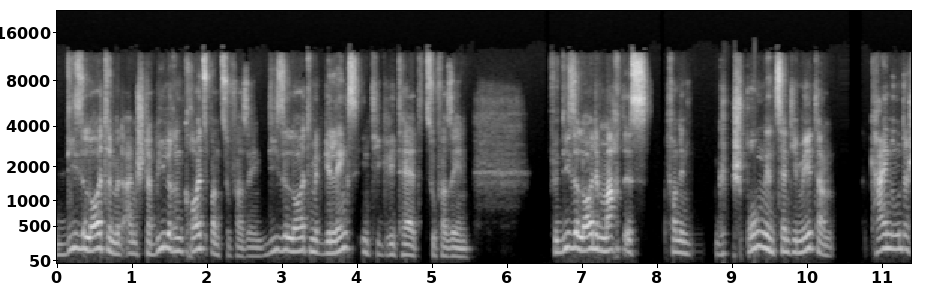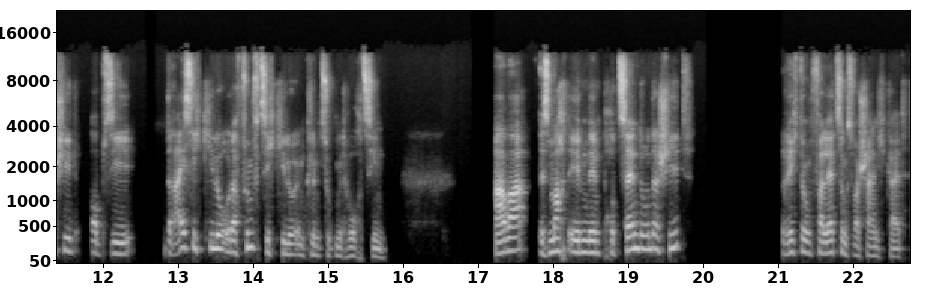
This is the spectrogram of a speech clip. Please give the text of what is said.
diese Leute mit einem stabileren Kreuzband zu versehen, diese Leute mit Gelenksintegrität zu versehen, für diese Leute macht es von den gesprungenen Zentimetern keinen Unterschied, ob sie 30 Kilo oder 50 Kilo im Klimmzug mit hochziehen. Aber es macht eben den Prozentunterschied Richtung Verletzungswahrscheinlichkeit.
